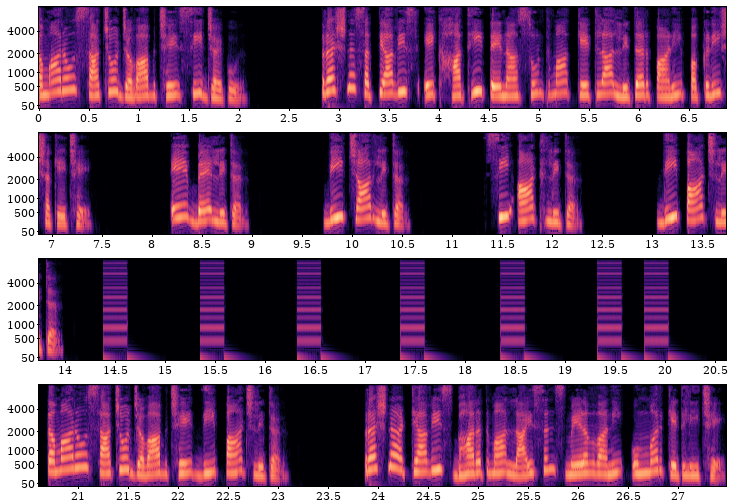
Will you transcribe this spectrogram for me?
તમારો સાચો જવાબ છે સી જયપુર. પ્રશ્ન સત્યાવીસ એક હાથી તેના સૂંઠમાં કેટલા લીટર પાણી પકડી શકે છે? એ બે લીટર. બી ચાર લીટર. સી આઠ લીટર. ડી પાંચ લીટર. તમારો સાચો જવાબ છે દી પાંચ લીટર. પ્રશ્ન અઠ્યાવીસ ભારતમાં લાયસન્સ મેળવવાની ઉંમર કેટલી છે?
